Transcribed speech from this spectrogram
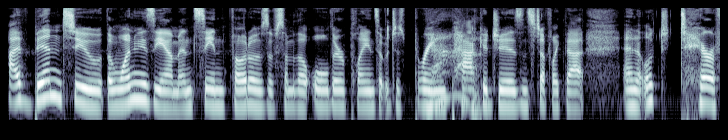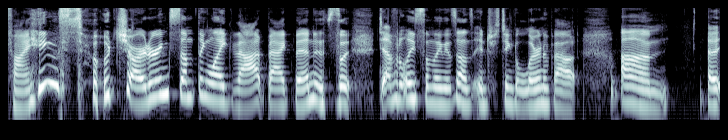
I've been to the one museum and seen photos of some of the older planes that would just bring Yeah. packages and stuff like that, and it looked terrifying. so chartering something like that back then is definitely something that sounds interesting to learn about. Um, uh,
